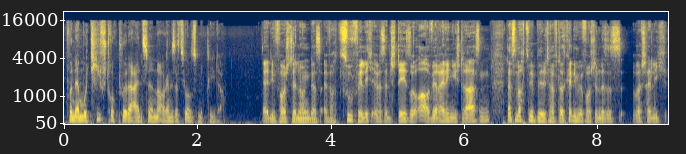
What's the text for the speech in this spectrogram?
von der Motivstruktur der einzelnen Organisationsmitglieder. Ja, die Vorstellung, dass einfach zufällig etwas entsteht, so, oh, wir reinigen die Straßen, das macht mir bildhaft. Das kann ich mir vorstellen, dass es wahrscheinlich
